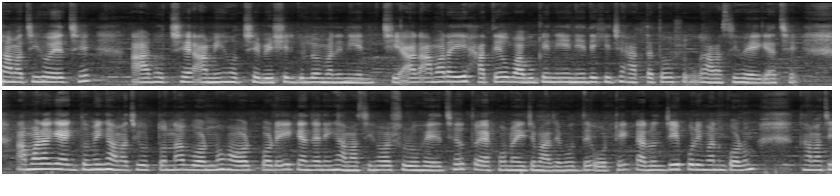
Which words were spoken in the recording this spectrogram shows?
ঘামাচি হয়েছে। আর হচ্ছে আমি হচ্ছে বেডশিটগুলো মানে নিয়ে নিচ্ছি। আর আমার এই হাতেও বাবুকে নিয়ে নিয়ে দেখি হাতটা তো ঘামাচি হয়ে গেছে। আমার আগে একদমই ঘামাচি উঠতো না। বর্ণ হওয়ার পরেই কেন জানি ঘামাচি হওয়া শুরু হয়েছে। তো এখনও এই যে মাঝে মধ্যে ওঠে। কারণ যে পরিমাণ গরম ঘামাচি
